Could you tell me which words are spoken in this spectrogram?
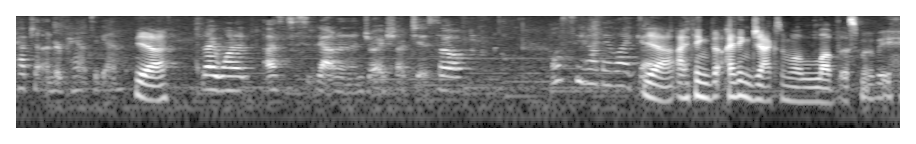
Captain Underpants again, Yeah. but I wanted us to sit down and enjoy a show too. So we'll see how they like it. Yeah, I think that I think Jackson will love this movie.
